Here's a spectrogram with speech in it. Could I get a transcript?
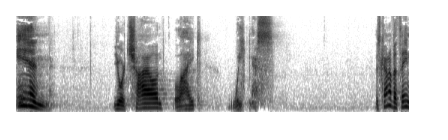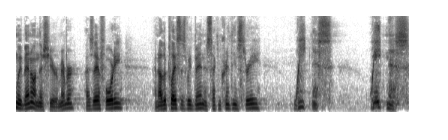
in your childlike weakness. It's kind of a theme we've been on this year. Remember Isaiah 40 and other places we've been in 2 Corinthians 3? Weakness. Weakness.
